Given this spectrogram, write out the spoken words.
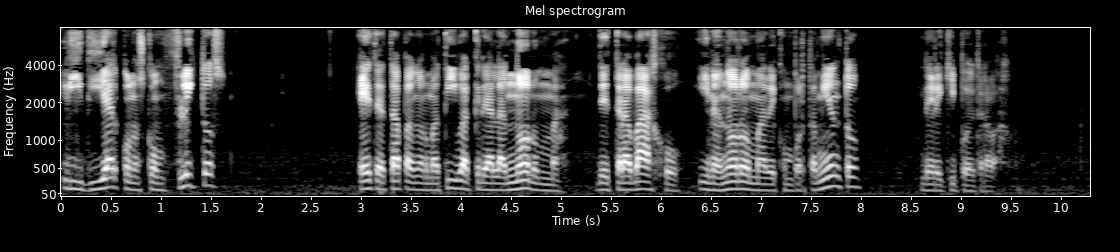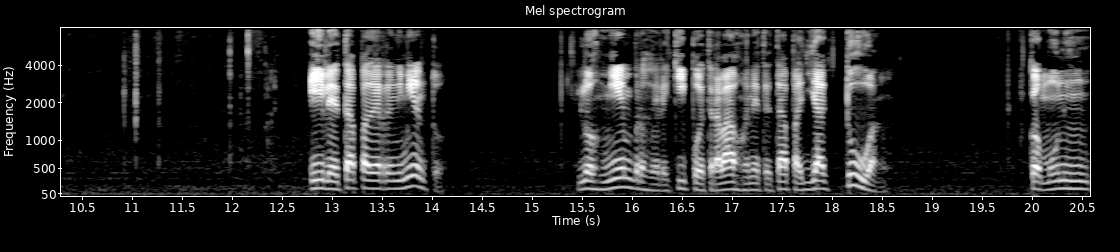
lidiar con los conflictos. Esta etapa normativa crea la norma de trabajo y la norma de comportamiento del equipo de trabajo. Y la etapa de rendimiento. Los miembros del equipo de trabajo en esta etapa ya actúan como una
